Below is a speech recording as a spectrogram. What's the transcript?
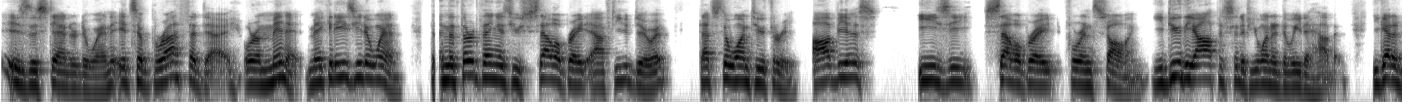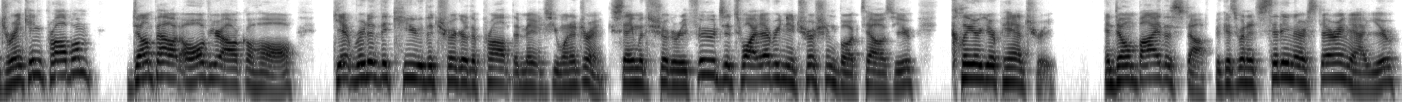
is the standard to win. It's a breath a day or a minute. Make it easy to win. Then the third thing is you celebrate after you do it. That's the one, two, three. Obvious, easy, celebrate for installing. You do the opposite if you want to delete a habit. You got a drinking problem, dump out all of your alcohol, get rid of the cue, the trigger, the prompt that makes you want to drink. Same with sugary foods. It's why every nutrition book tells you clear your pantry and don't buy the stuff because when it's sitting there staring at you,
